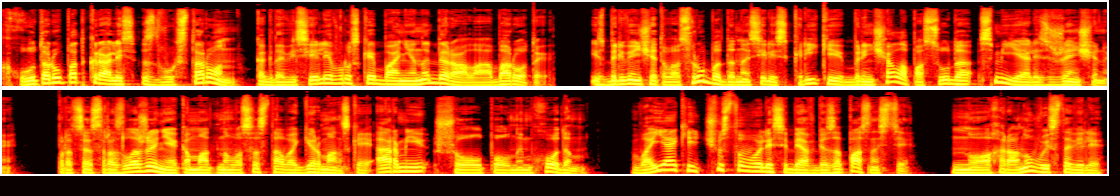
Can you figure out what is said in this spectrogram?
К хутору подкрались с двух сторон, когда веселье в русской бане набирало обороты. Из бревенчатого сруба доносились крики, бренчала посуда, смеялись женщины. Процесс разложения командного состава германской армии шел полным ходом. Вояки чувствовали себя в безопасности, но охрану выставили.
